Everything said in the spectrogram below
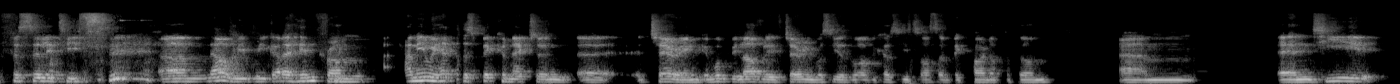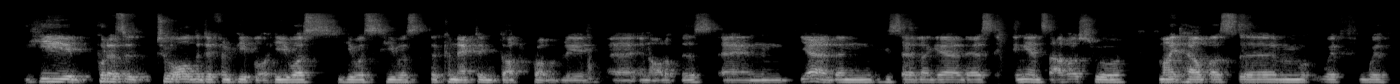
facilities. um, no, we, we got a hint from, I mean, we had this big connection, uh, Chering. It would be lovely if Chering was here as well because he's also a big part of the film. Um, and he he put us to all the different people. He was he was he was the connecting dot probably uh, in all of this. And yeah, then he said like, yeah, there's Inge and Saros who might help us um, with with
